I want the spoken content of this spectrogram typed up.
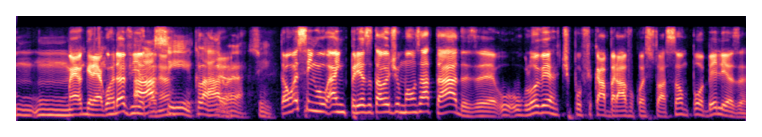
um McGregor da vida, ah, né? sim, claro, é. é. sim. Então, assim, a empresa tava de mãos atadas. É, o, o, Glover, tipo, ficar bravo com a situação, pô, beleza,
